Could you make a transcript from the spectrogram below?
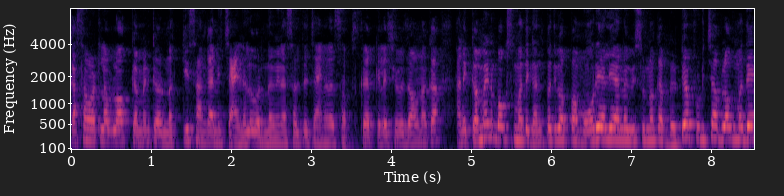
कसा वाटला ब्लॉग कमेंट करून नक्की सांगा. आणि चॅनलवर नवीन असेल तर चॅनलला सबस्क्राईब केल्याशिवाय जाऊ नका. आणि कमेंट बॉक्समध्ये गणपती बाप्पा मोर्या लिहायला विसरू नका. भेटूया पुढच्या ब्लॉगमध्ये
